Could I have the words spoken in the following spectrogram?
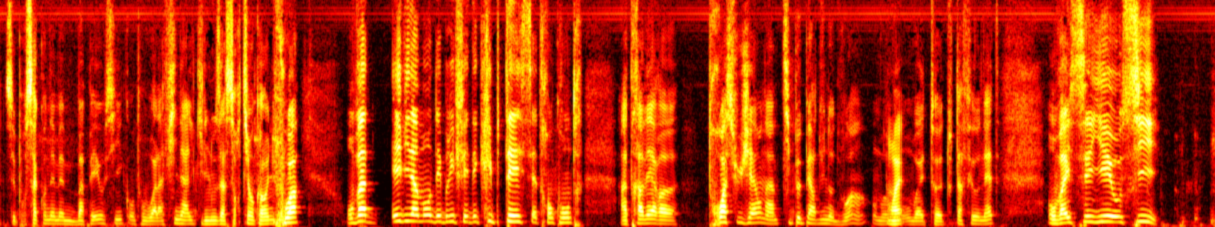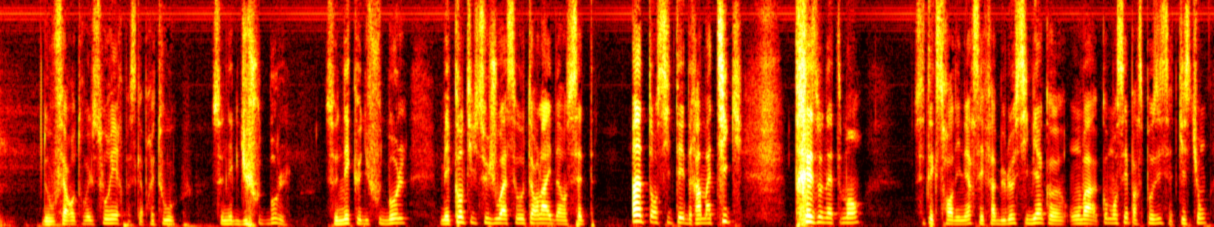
c'est pour ça qu'on aime Mbappé aussi quand on voit la finale qu'il nous a sorti encore une fois. On va évidemment débriefer, décrypter cette rencontre à travers. Euh, trois sujets. On a un petit peu perdu notre voix. Hein. On, va, être tout à fait honnête. On va essayer aussi de vous faire retrouver le sourire parce qu'après tout, ce n'est que du football. Ce n'est que du football. Mais quand il se joue à ces hauteurs-là et dans cette intensité dramatique, très honnêtement, c'est extraordinaire, c'est fabuleux. Si bien qu'on va commencer par se poser cette question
